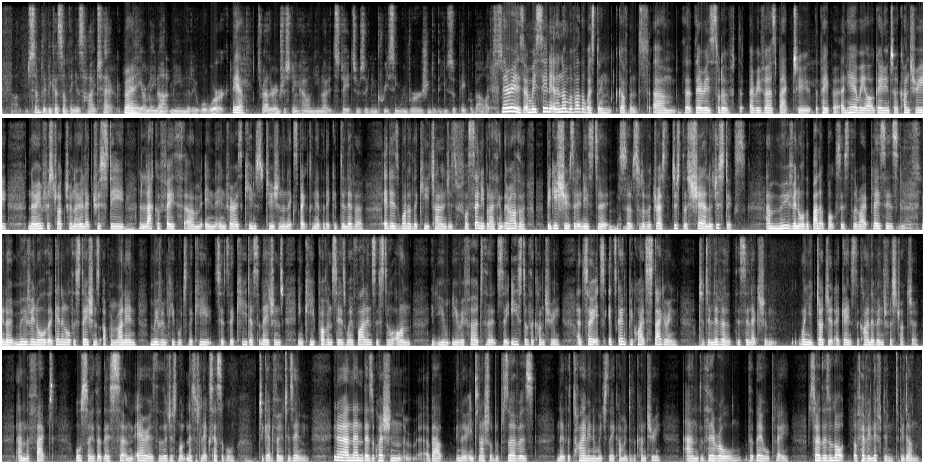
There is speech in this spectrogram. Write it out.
Simply because something is high tech Right. may or may not mean that it will work. Yeah. It's rather interesting how in the United States there's an increasing reversion to the use of paper ballots. There is, and we've seen it in a number of other Western governments, um, that there is sort of a reverse back to the paper. And here we are going into a country, no infrastructure, no electricity, a lack of faith um, in, in various key institutions and expecting it that it could deliver. It is one of the key challenges for CENI, but I think there are other big issues that it needs to Mhm. sort, sort of address, just the sheer logistics and moving all the ballot boxes to the right places Yes. you know, moving all the getting all the stations up and running, moving people to the key to, to the key destinations in key provinces where violence is still on. You you refer to the to the east of the country, and so it's it's going to be quite staggering to deliver this election when you judge it against the kind of infrastructure and the fact also that there's certain areas that are just not necessarily accessible mm-hmm. to get voters in. You know and then there's a question about you know international observers you know the timing in which they come into the country and their role that they will play. So there's a lot of heavy lifting to be done.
